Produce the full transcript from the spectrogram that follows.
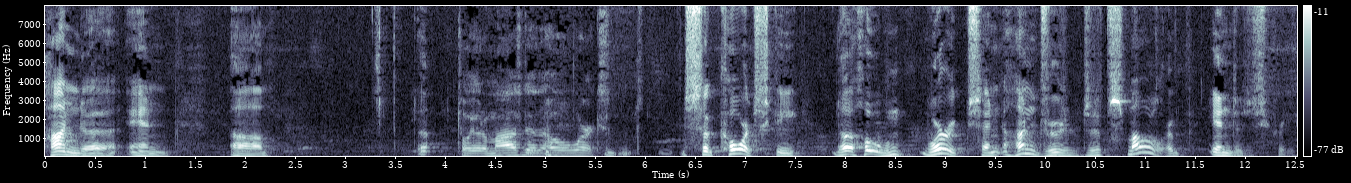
Honda and uh, Toyota Mazda, the whole works. Sikorsky, the whole works, and hundreds of smaller industries,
